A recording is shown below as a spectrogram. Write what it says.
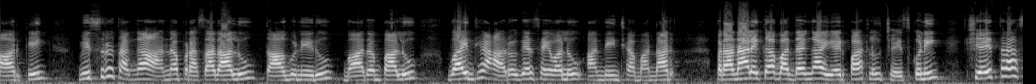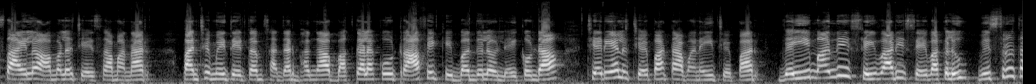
పార్కింగ్ విస్తృతంగా అన్న ప్రసాదాలు తాగునీరు బాదం పాలు వైద్య ఆరోగ్య సేవలు అందించామన్నారు. ప్రణాళికాబద్ధంగా ఏర్పాట్లు చేసుకుని క్షేత్రస్థాయిలో అమలు చేశామన్నారు. పంచమి తీర్థం సందర్భంగా భక్తులకు ట్రాఫిక్ ఇబ్బందులు లేకుండా చర్యలు చేపట్టామని చెప్పారు. వెయ్యి మంది శ్రీవారి సేవకులు విస్తృత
